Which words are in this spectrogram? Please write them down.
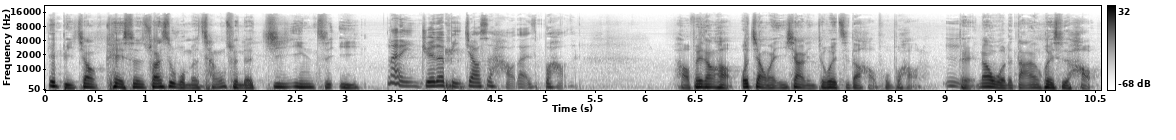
因为比较可以是算是我们长存的基因之一。那你觉得比较是好的还是不好的？好，非常好。我讲完一下，你就会知道好或不好了。嗯，对。那我的答案会是好，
